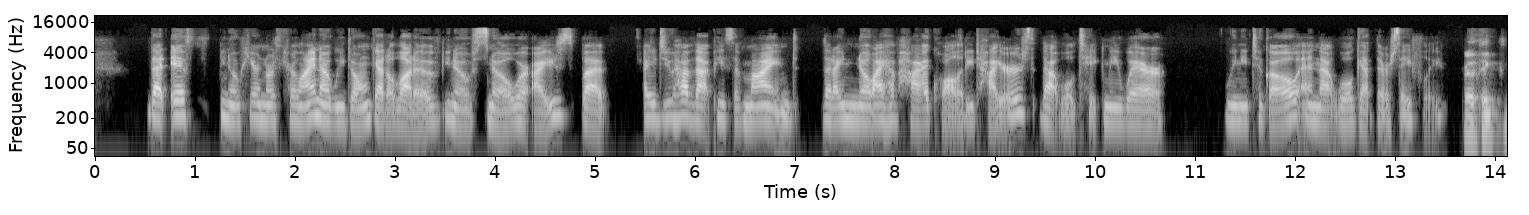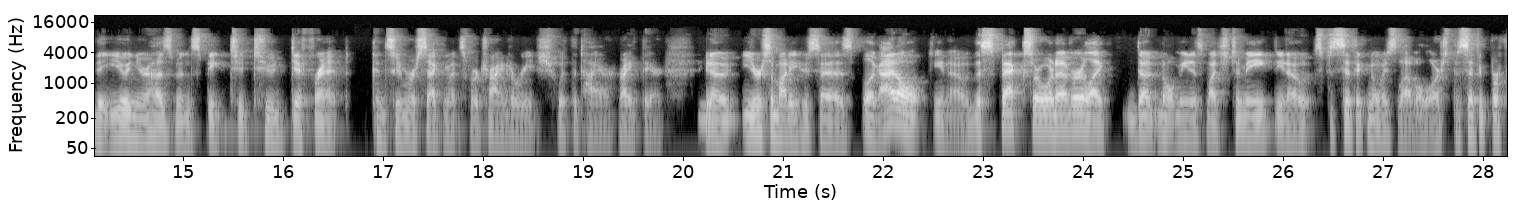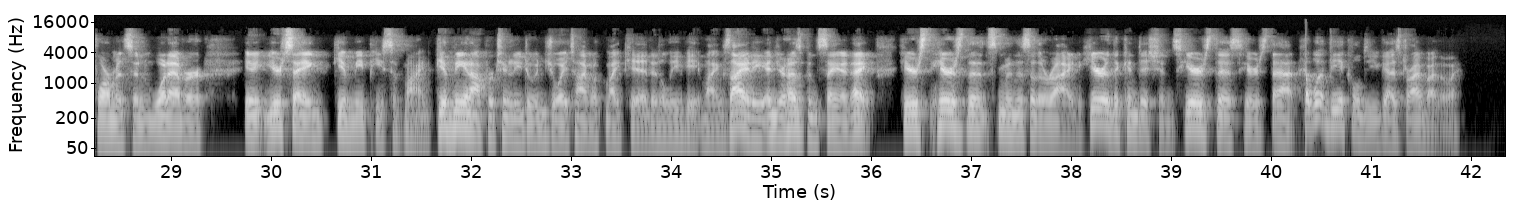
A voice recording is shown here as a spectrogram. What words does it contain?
that if, you know, here in North Carolina, we don't get a lot of, you know, snow or ice, but I do have that peace of mind that I know I have high quality tires that will take me where we need to go and that we'll get there safely. I think that you and your husband speak to two different consumer segments we're trying to reach with the tire right there. Mm-hmm. You know, mm-hmm. you're somebody who says, look, I don't, you know, the specs or whatever, like don't, don't mean as much to me, you know, specific noise level or specific performance and whatever you know you're saying give me peace of mind give me an opportunity to enjoy time with my kid and alleviate my anxiety and your husband's saying hey here's here's the smoothness of the ride here are the conditions here's this here's that what vehicle do you guys drive by the way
